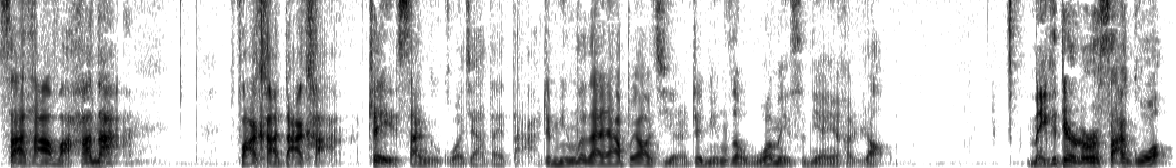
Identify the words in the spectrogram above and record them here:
萨塔瓦哈纳、法卡达卡这三个国家在打，这名字大家不要记了。这名字我每次念也很绕。每个地儿都是仨国，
